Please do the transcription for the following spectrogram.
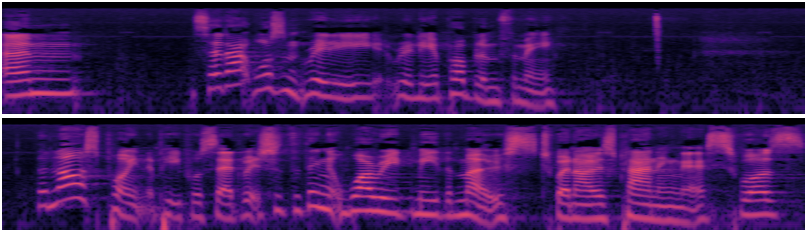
Um, so that wasn't really, really a problem for me. The last point that people said, which is the thing that worried me the most when I was planning this, was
